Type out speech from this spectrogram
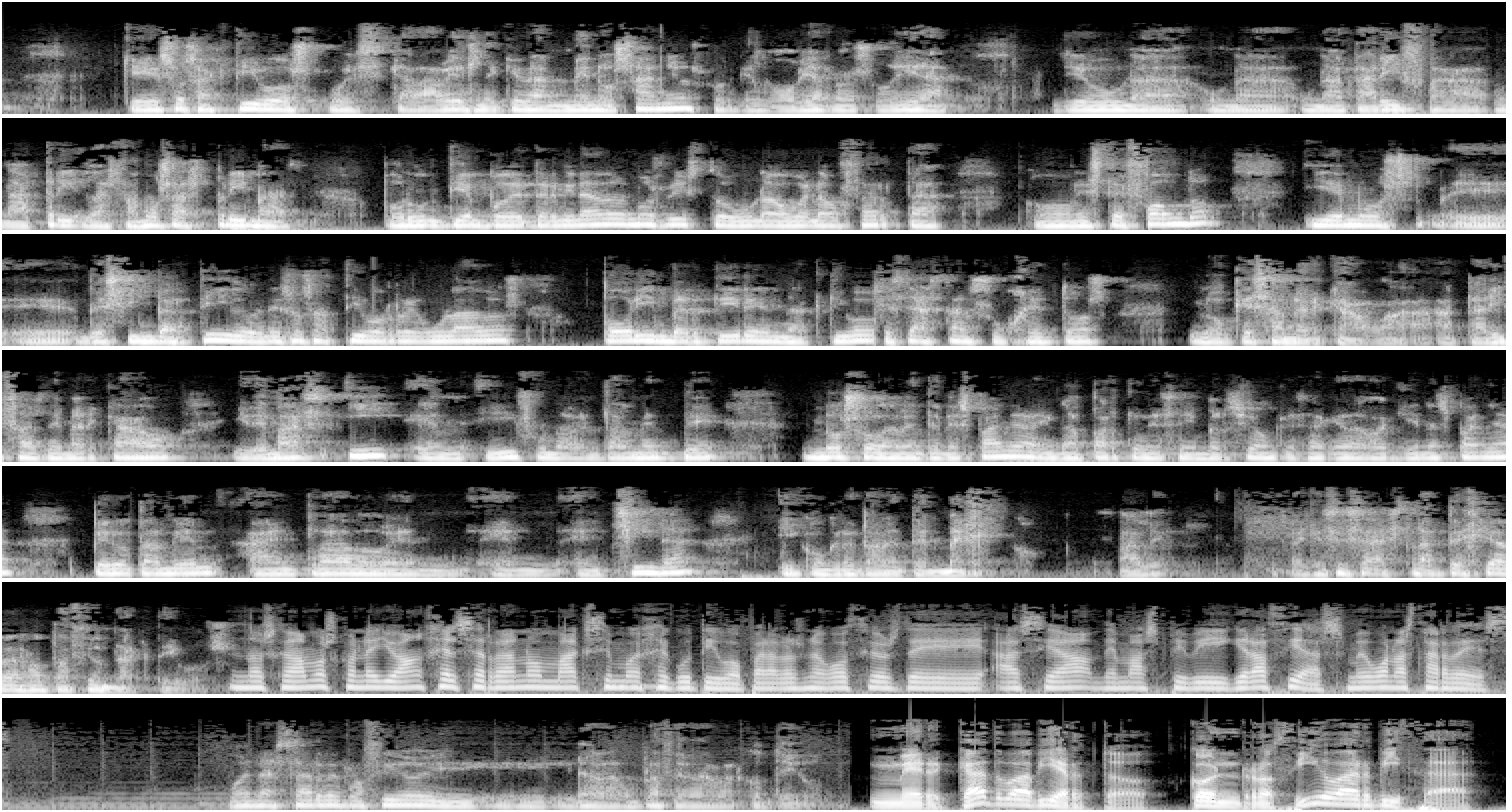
que esos activos pues cada vez le quedan menos años, porque el gobierno en su día dio una, una, una tarifa, una las famosas primas por un tiempo determinado. Hemos visto una buena oferta con este fondo y hemos eh, eh, desinvertido en esos activos regulados por invertir en activos que ya están sujetos lo que es a mercado, a, tarifas de mercado y demás, y, en, y fundamentalmente no solamente en España, hay una parte de esa inversión que se ha quedado aquí en España, pero también ha entrado en, en, en China y concretamente en México. ¿vale? Que es esa estrategia de rotación de activos. Nos quedamos con ello. Ángel Serrano, máximo ejecutivo para los negocios de Asia de MassPB. Gracias. Muy buenas tardes. Buenas tardes, Rocío, y, y nada, un placer hablar contigo. Mercado Abierto con Rocío Arbiza.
